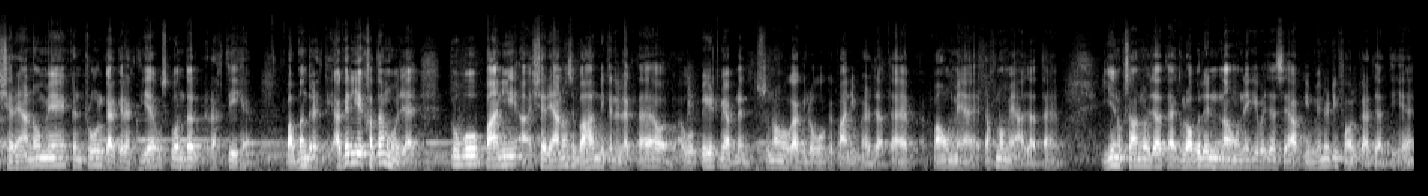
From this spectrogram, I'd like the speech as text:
شریانوں میں کنٹرول کر کے رکھتی ہے، اس کو اندر رکھتی ہے، پابند رکھتی ہے۔ اگر یہ ختم ہو جائے تو وہ پانی شریانوں سے باہر نکلنے لگتا ہے اور وہ پیٹ میں اپنے سنا ہوگا کہ لوگوں کے پانی بھر جاتا ہے، پاؤں میں، ٹخنوں میں آ جاتا ہے۔ یہ نقصان ہو جاتا ہے گلوبلن نہ ہونے کی وجہ سے آپ کی امیونٹی فال کر جاتی ہے۔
